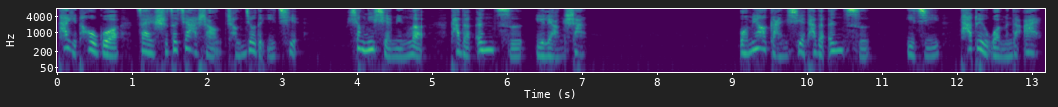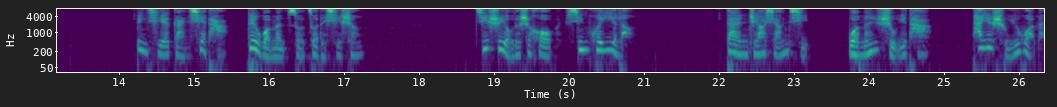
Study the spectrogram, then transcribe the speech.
他已透过在十字架上成就的一切，向你显明了他的恩慈与良善。我们要感谢他的恩慈，以及他对我们的爱。并且感谢他对我们所做的牺牲。即使有的时候心灰意冷，但只要想起我们属于他，他也属于我们，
